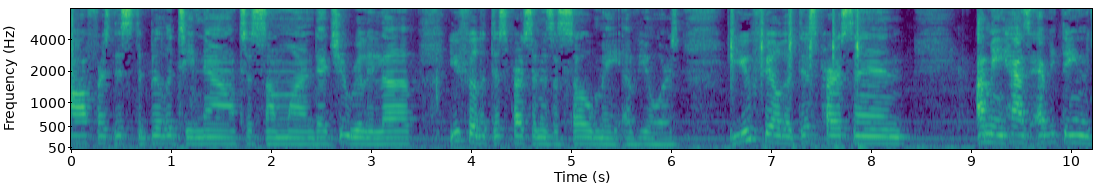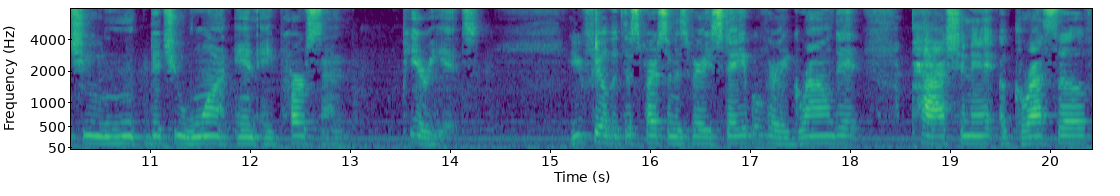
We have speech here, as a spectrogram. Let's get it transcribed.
offer this stability now to someone that you really love. You feel that this person is a soulmate of yours. You feel that this person, I mean, has everything that you that you want in a person, period. You feel that this person is very stable, very grounded, passionate, aggressive,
